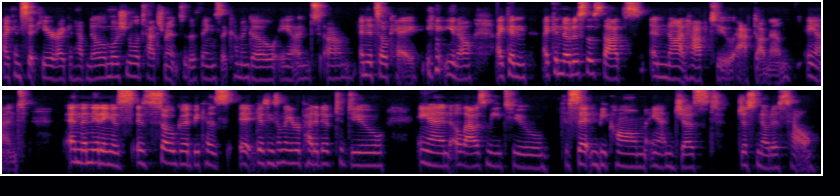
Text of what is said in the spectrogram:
I can sit here. I can have no emotional attachment to the things that come and go, and um, and it's okay. you know, I can I can notice those thoughts and not have to act on them. And and the knitting is is so good because it gives me something repetitive to do and allows me to to sit and be calm and just just notice how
